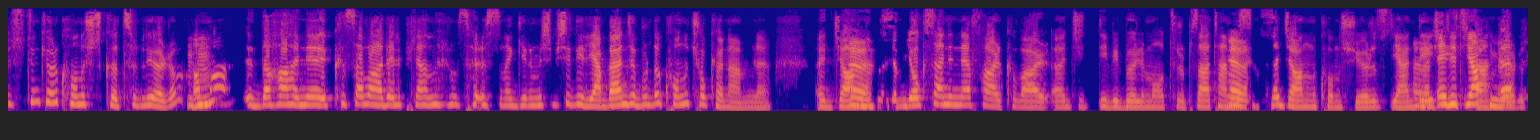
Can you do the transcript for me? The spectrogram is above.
üstünkörü konuştuk hatırlıyorum Hı hı. ama daha hani kısa vadeli planlarımız arasına girmiş bir şey değil. Yani bence burada konu çok önemli. E, Canlı Evet. bölüm. Yoksa hani ne farkı var e, ciddi bir bölüme oturup zaten biz Evet. sizinle canlı konuşuyoruz. Yani Evet, edit yapmıyoruz.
